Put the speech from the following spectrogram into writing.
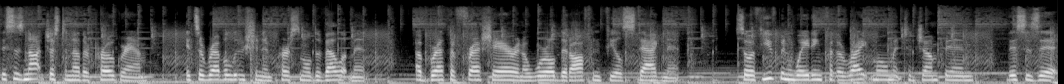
This is not just another program, it's a revolution in personal development, a breath of fresh air in a world that often feels stagnant. So if you've been waiting for the right moment to jump in, this is it.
